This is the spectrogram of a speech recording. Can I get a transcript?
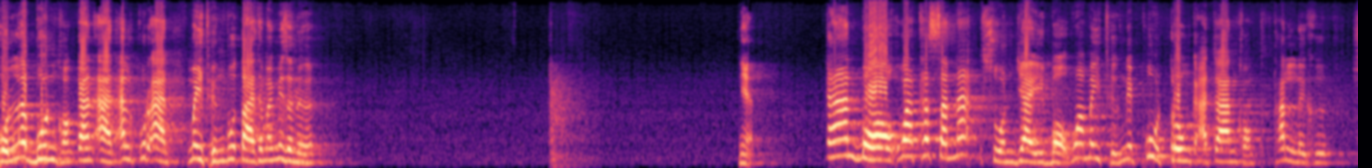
ผลละบุญของการอ่านอัลกุรอาน ไม่ถึงผู้ตายทำไมไม่เสนอ เนี่ย การบอกว่าทัศนะส่วนใหญ่บอกว่าไม่ถึงเนี่ยพูดตรงกับอาจารย์ของท่านเลยคือเช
